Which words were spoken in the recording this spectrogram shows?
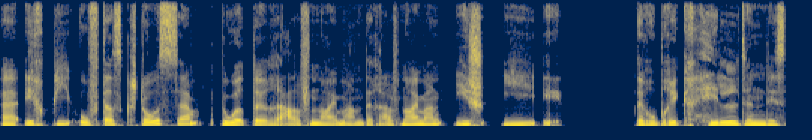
Äh, ich bin auf das gestoßen durch den Ralf Neumann. Der Ralf Neumann ist in der Rubrik Helden des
